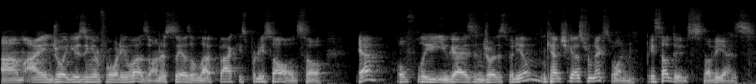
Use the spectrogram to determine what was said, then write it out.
Um, I enjoyed using him for what he was. Honestly, as a left back, he's pretty solid. So yeah, hopefully you guys enjoy this video and catch you guys for next one. Peace out, dudes. Love you guys.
